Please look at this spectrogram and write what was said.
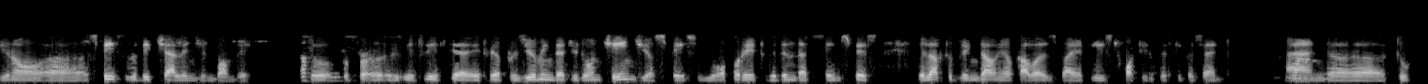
you know uh, space is a big challenge in Bombay. of So pro- if if if we are presuming that you don't change your space, you operate within that same space, you'll have to bring down your covers by at least 40 to 50 percent, Wow. and uh, to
